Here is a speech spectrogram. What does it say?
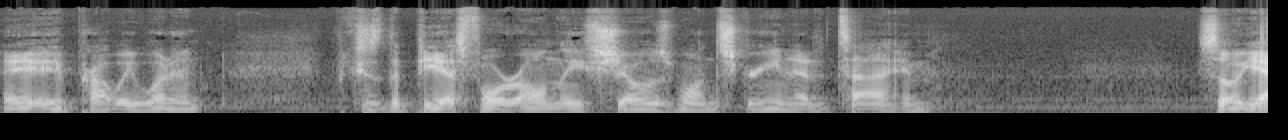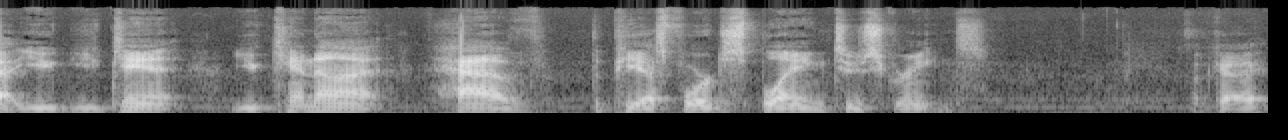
It, it probably wouldn't because the PS4 only shows one screen at a time. So yeah, you, you can't you cannot have the PS4 displaying two screens. Okay?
